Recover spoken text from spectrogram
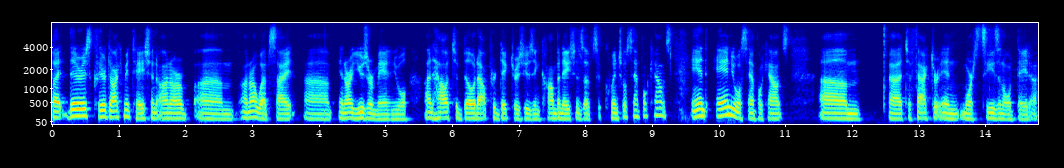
but there is clear documentation on our um, on our website uh, in our user manual on how to build out predictors using combinations of sequential sample counts and annual sample counts um, uh, to factor in more seasonal data.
